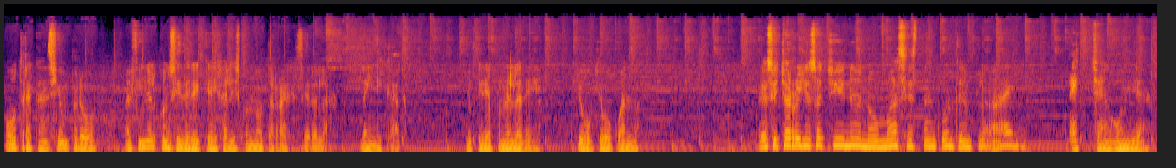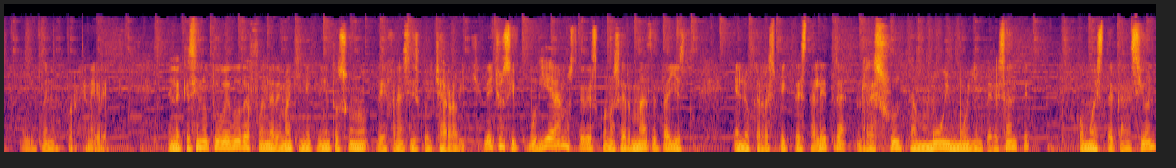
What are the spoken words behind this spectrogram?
otra canción, pero al final consideré que Jalisco no te rajes era la, la indicada. Yo quería poner la de ¿Qué hubo, qué hubo, cuándo? Ese charro y esa china nomás están contemplando. Ay, no. Echa enjundia el buen Jorge Negrete. En la que sí no tuve duda fue en la de Máquina 501 de Francisco El Charro Avilla. De hecho, si pudieran ustedes conocer más detalles en lo que respecta a esta letra, resulta muy muy interesante cómo esta canción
